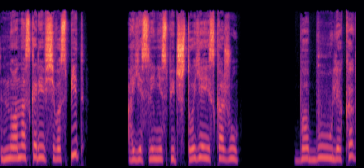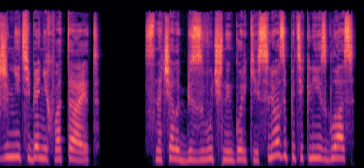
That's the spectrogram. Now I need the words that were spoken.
но она, скорее всего, спит, а если не спит, что я ей скажу? «Бабуля, как же мне тебя не хватает!» Сначала беззвучные горькие слезы потекли из глаз,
